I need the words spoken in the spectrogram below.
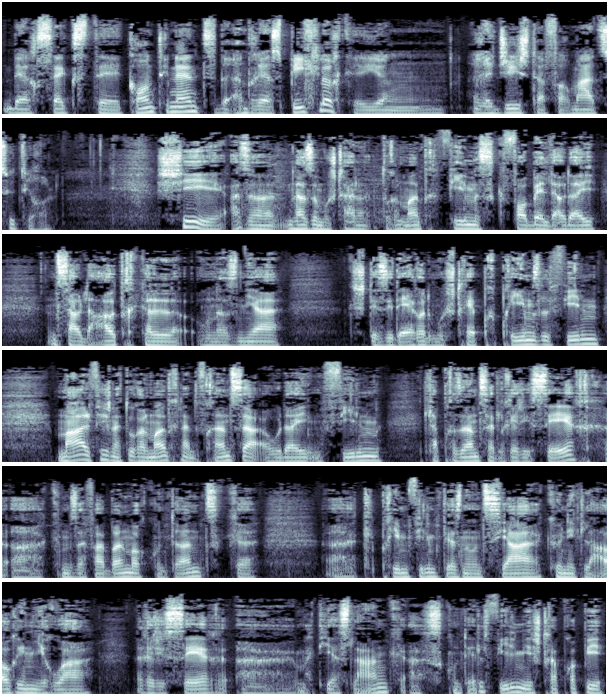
der sechste Kontinent de Andreas Pichler, che è un regista format Südtirol. Sì, also naso mostra naturalmente films vorbild au dai un saudaut che unas nia desidero de mostrar per prims il film, ma il fisch naturalmente na de Franza au dai un film la presenza del regisseur, uh, che mi fa ben mo content che uh, il prim film des nunzia König Laurin, roi regisseur uh, Matthias Lang, a sconte il film, e stra proprio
